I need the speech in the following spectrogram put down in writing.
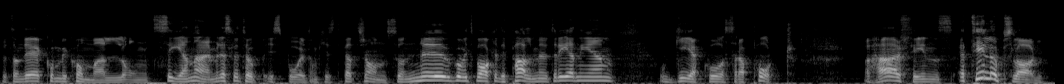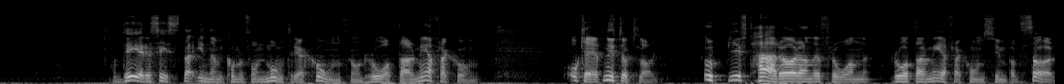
Utan det kommer komma långt senare. Men det ska vi ta upp i spåret om Christer Pettersson. Så nu går vi tillbaka till Palmeutredningen och GKs rapport. Och här finns ett till uppslag. Och det är det sista innan vi kommer få en motreaktion från Råta arméfraktion. Okej, ett nytt uppslag. Uppgift härrörande från Råta arméfraktionssympatisör.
